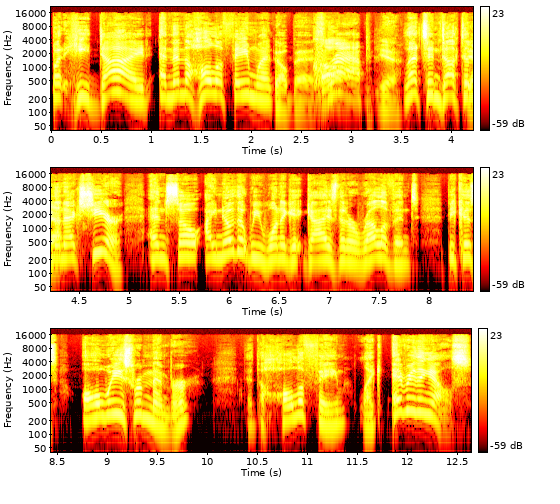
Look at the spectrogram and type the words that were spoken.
but he died, and then the Hall of Fame went Felt bad. crap. Oh, yeah. Let's induct him Yeah. the next year. And so I know that we want to get guys that are relevant because always remember that the Hall of Fame, like everything else,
